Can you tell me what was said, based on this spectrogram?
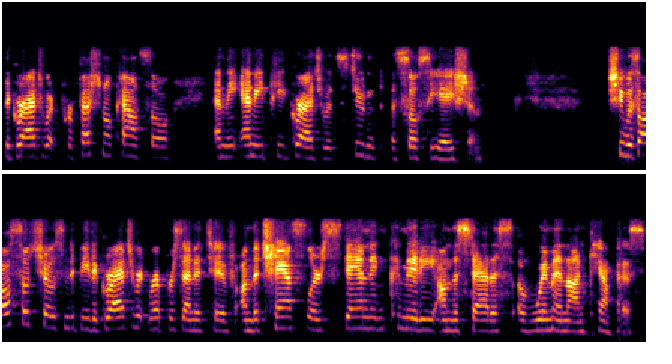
the Graduate Professional Council, and the NEP Graduate Student Association. She was also chosen to be the graduate representative on the Chancellor's Standing Committee on the Status of Women on Campus.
